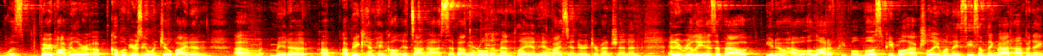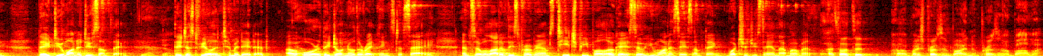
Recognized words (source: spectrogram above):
was very popular a couple of years ago when Joe Biden um, made a, a, a, big campaign called "It's on Us" about yeah. the role that men play in, yeah. in bystander intervention, and yeah. and it really is about you know how a lot of people, most people actually, when they see something bad happening, they do want to do something. They just feel intimidated, uh, or they don't know the right things to say, and so a lot of these programs teach people, okay, so you want to say something, what should you say in that moment? I thought that uh, Vice President Biden and President Obama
